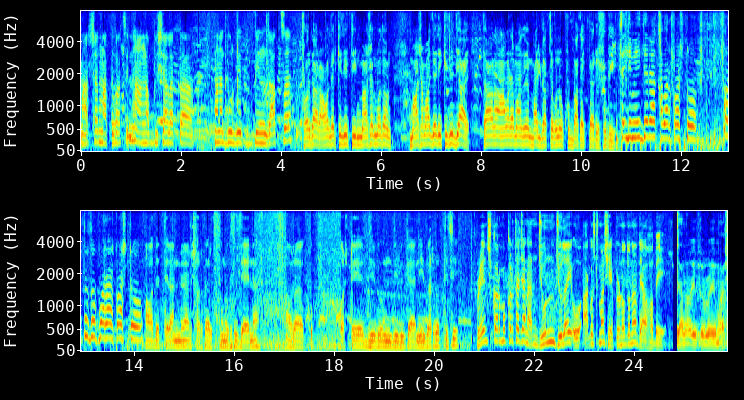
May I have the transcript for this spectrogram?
মাছ শাক মারতে পারছি না আঙ্গা বিশাল একটা মানে দুর্গের দিন যাচ্ছে। সরকার আমাদেরকে যদি তিন মাসের মতন মাস আমার যদি কিছু দেয় তাহলে আমরা মাঝে বাড়ি বাচ্চাগুলো খুব বাঁচাতে পারে সুখী। ছেলে মেয়েদের খাবার কষ্ট অথচ পড়ার কষ্ট। আমাদের ত্রাণ বিনার সরকার কোনো কিছু দেয় না। আমরা খুব কষ্টে জীবন জীবিকা নির্ভর করতেছি। রেঞ্জ কর্মকর্তা জানান, জুন, জুলাই ও আগস্ট মাসে প্রণোদনা দেওয়া হবে। জানুয়ারি, ফেব্রুয়ারি মাস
